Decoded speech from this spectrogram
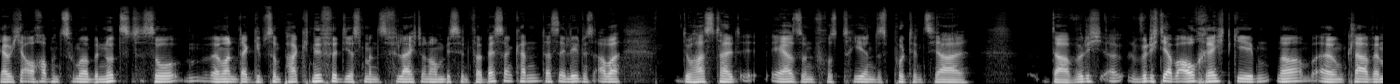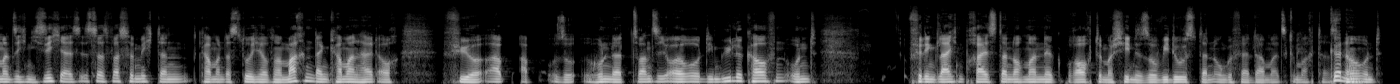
die habe ich ja auch ab und zu mal benutzt. So, wenn man, da gibt es so ein paar Kniffe, die dass man es vielleicht auch noch ein bisschen verbessern kann, das Erlebnis. Aber du hast halt eher so ein frustrierendes Potenzial da würde ich, äh, würde ich dir aber auch recht geben. Ne? Ähm, klar, wenn man sich nicht sicher ist, ist das was für mich, dann kann man das durchaus mal machen. Dann kann man halt auch für ab, ab so 120 Euro die Mühle kaufen und für den gleichen Preis dann nochmal eine gebrauchte Maschine, so wie du es dann ungefähr damals gemacht hast. Genau. Ne? Und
